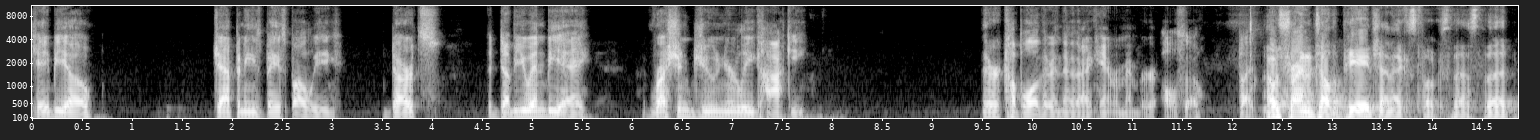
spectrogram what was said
KBO, Japanese Baseball League, darts, the WNBA, Russian Junior League hockey. There are a couple other in there that I can't remember. Also, but I was trying to tell the PHNX folks this that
